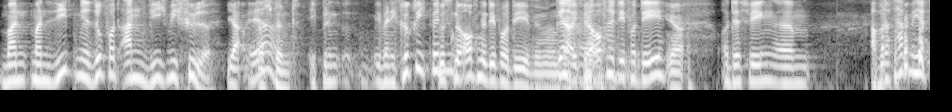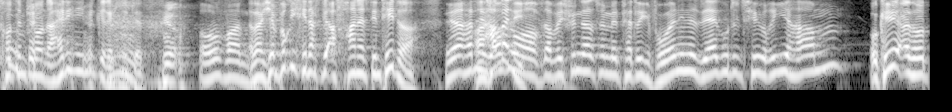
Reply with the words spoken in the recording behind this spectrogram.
man, man sieht mir sofort an, wie ich mich fühle. Ja, Ja. das stimmt. Ich bin, wenn ich glücklich bin, Du bist eine offene DVD, wie man genau, sagt. ich bin eine offene DVD Ja. und deswegen, ähm, aber das hat mich ja trotzdem schon, da hätte ich nicht mit gerechnet jetzt. oh Mann. Aber ich habe wirklich gedacht, wir erfahren jetzt den Täter. ja, hat Aber ich haben auch wir nicht. gehofft. Aber ich finde, dass wir mit Patrick Wollny eine sehr gute Theorie haben. Okay, also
